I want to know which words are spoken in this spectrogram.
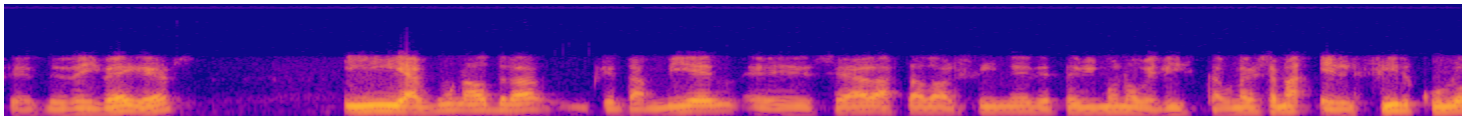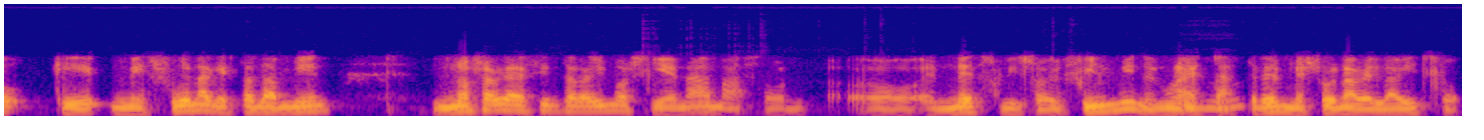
que es de Dave Eggers, y alguna otra que también eh, se ha adaptado al cine de este mismo novelista, una que se llama El Círculo, que me suena que está también no sabría decirte ahora mismo si en Amazon, o en Netflix o en Filming, en una de estas tres, me suena haberla visto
